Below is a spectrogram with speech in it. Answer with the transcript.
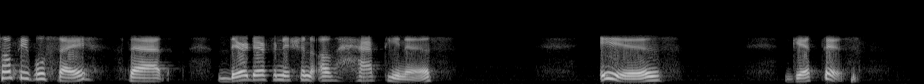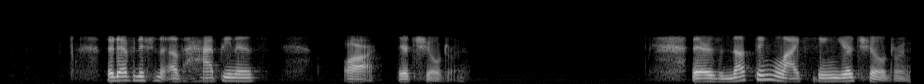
some people say that their definition of happiness is get this. Their definition of happiness are their children. There's nothing like seeing your children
